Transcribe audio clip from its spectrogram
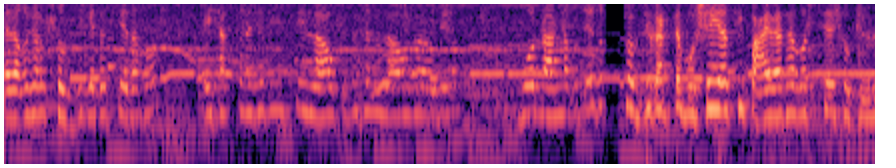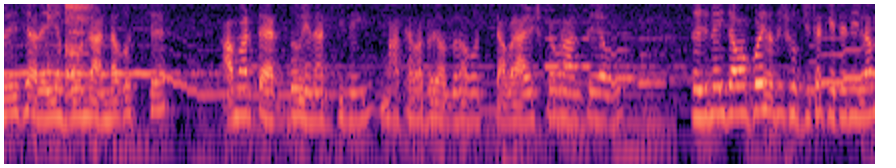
এ দেখো, সব সবজি কেটেছি, এ দেখো। এই শাকটা রেখে দিয়েছি, লাউ কেটেছি, লাউ বোন রান্না করছে। তো সবজি কাটতে বসেই আছি, পায়ে ব্যথা করছে, সবজি কেটে দিয়েছি, আর এই যে বোন রান্না করছে। আমার তো একদম এনার্জি নেই, মাথা ব্যথা, যন্ত্রণা করছে। আবার আয়ুষকে এখন আনতে যাব। তো এই জন্য এই জামা পরে তাদের সবজিটা কেটে নিলাম।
